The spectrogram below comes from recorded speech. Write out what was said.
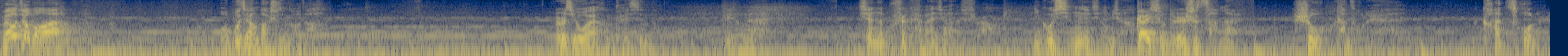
不要叫保安！我不想把事情搞大，而且我还很开心呢。李腾飞，现在不是开玩笑的时候，你给我醒醒行不行？该醒的人是咱们，是我们看走了人，看错了人。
